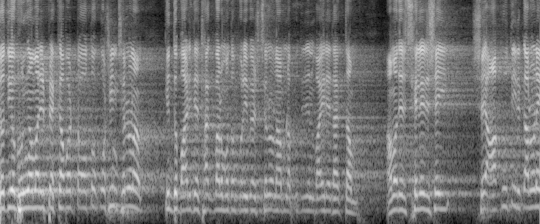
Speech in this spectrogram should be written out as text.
যদিও ভুঙ্গামারির প্রেক্ষাপটটা অত কঠিন ছিল না, কিন্তু বাড়িতে থাকবার মতো পরিবেশ ছিল না, আমরা প্রতিদিন বাইরে থাকতাম। আমাদের ছেলের সেই, সে আকুতির কারণে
